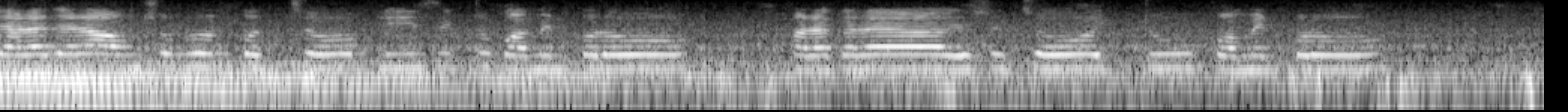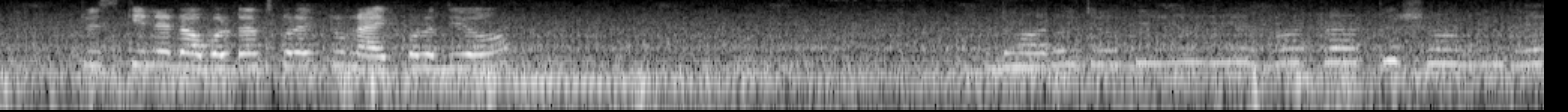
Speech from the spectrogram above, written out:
যারা যারা অংশগ্রহণ করছ প্লিজ একটু কমেন্ট করো। কারা কারা এসেছ, একটু কমেন্ট করো। একটু স্ক্রিনে ডবল টাচ করে একটু লাইক করে দিও। ধরো যদি হঠাৎ সন্ধে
